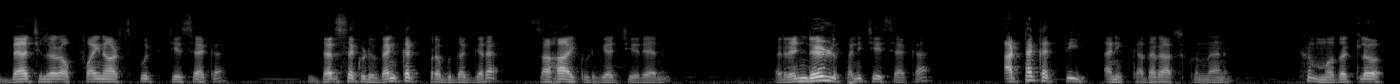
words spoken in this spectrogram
బ్యాచిలర్ ఆఫ్ ఫైన్ ఆర్ట్స్ పూర్తి చేశాక దర్శకుడు వెంకట్ ప్రభు దగ్గర సహాయకుడిగా చేరాను. రెండేళ్ళు పనిచేశాక అట్టకత్తి అని కథ రాసుకున్నాను. మొదట్లో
